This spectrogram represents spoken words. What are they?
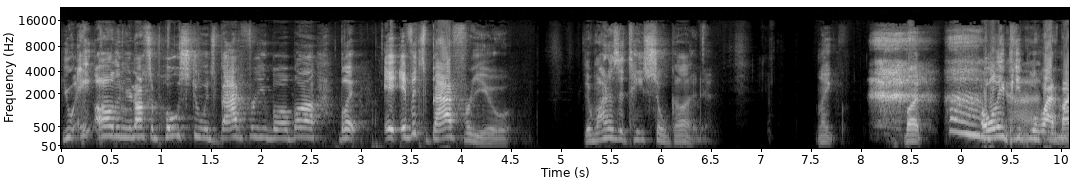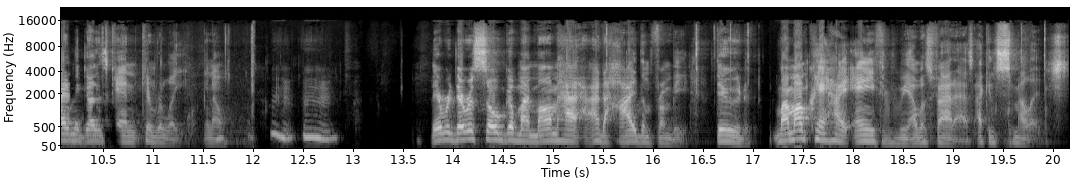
"You ate all of them. You're not supposed to. It's bad for you." Blah blah. blah. But if it's bad for you, then why does it taste so good? Like, but Oh, only people who had vitamin guns can can relate. You know. Mhm, mhm. They were they were so good. My mom had had to hide them from me, dude. My mom can't hide anything from me. I was fat ass. I can smell it.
